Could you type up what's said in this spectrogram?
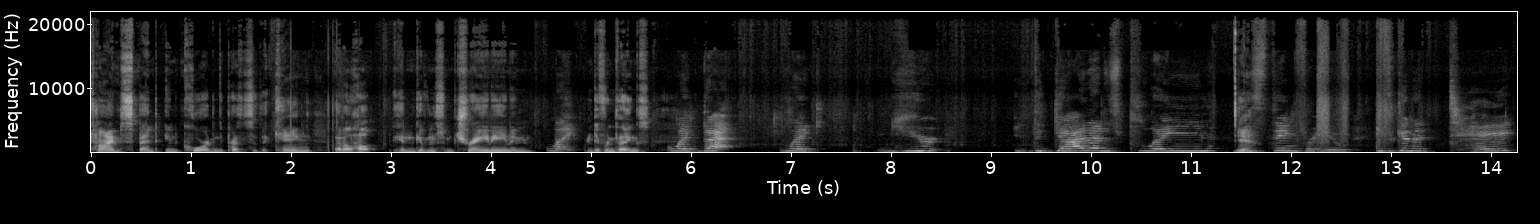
time spent in court in the presence of the king that'll help him give him some training and Like, different things. like that. Like, you're. The guy that is playing Yeah. this thing for you is gonna take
